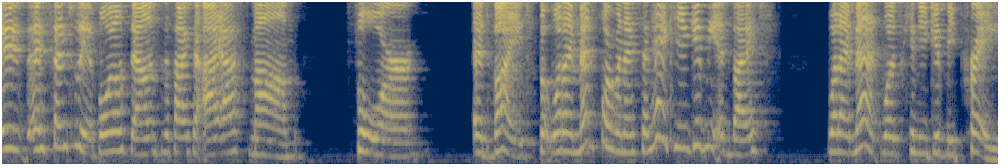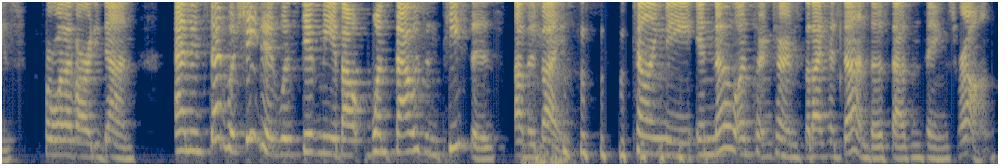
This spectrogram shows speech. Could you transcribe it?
it essentially it boils down to the fact that I asked mom for advice, but what I meant for when I said, "Hey, can you give me advice?" What I meant was, "Can you give me praise for what I've already done?" And instead, what she did was give me about 1,000 pieces of advice, telling me in no uncertain terms that I had done those thousand things wrong.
